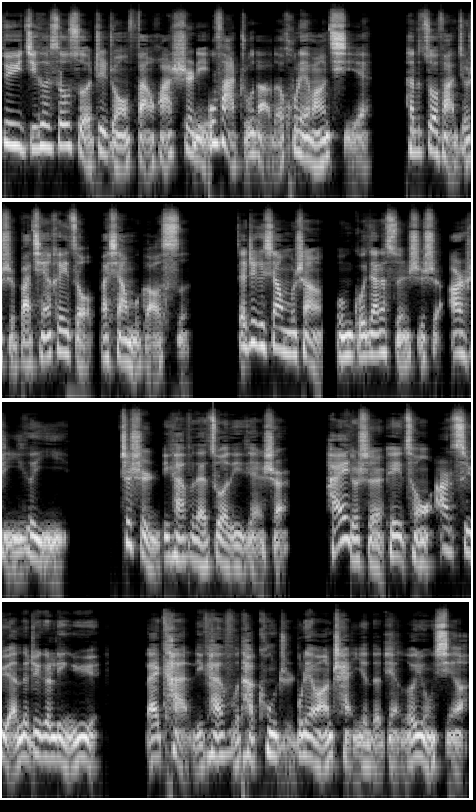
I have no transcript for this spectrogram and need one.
对于极客搜索这种反华势力无法主导的互联网企业，他的做法就是把钱黑走，把项目搞死。在这个项目上，我们国家的损失是二十一个亿，这是李开复在做的一件事儿。还有就是可以从二次元的这个领域来看，李开复他控制互联网产业的险恶用心啊。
